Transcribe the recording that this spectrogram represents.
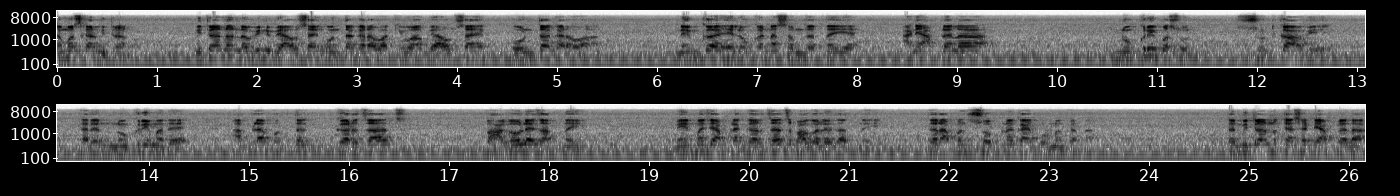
नमस्कार मित्रांनो मित्रांनो नवीन व्यवसाय कोणता करावा किंवा व्यवसाय कोणता करावा? नेमकं हे लोकांना समजत नाही आहे आणि आपल्याला नोकरीपासून सुटका हवी आहे कारण नोकरीमध्ये आपल्या फक्त गरजाच भागवल्या जात नाही. मेन म्हणजे आपल्या गरजाच भागवल्या जात नाही. तर आपण स्वप्न काय पूर्ण करणार? तर मित्रांनो त्यासाठी आपल्याला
